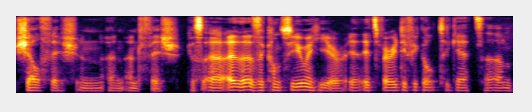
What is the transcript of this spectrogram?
shellfish and, and, and fish? Because uh, as a consumer here, it's very difficult to get, um,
